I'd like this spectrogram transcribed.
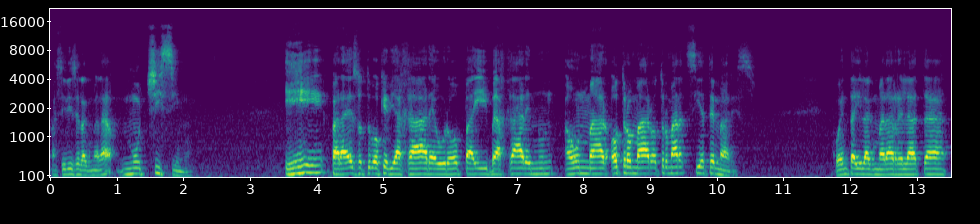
así dice la Gemara, muchísimo. Y para eso tuvo que viajar a Europa y viajar en un, a un mar, otro mar, otro mar, siete mares. Cuenta y la Gemara relata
